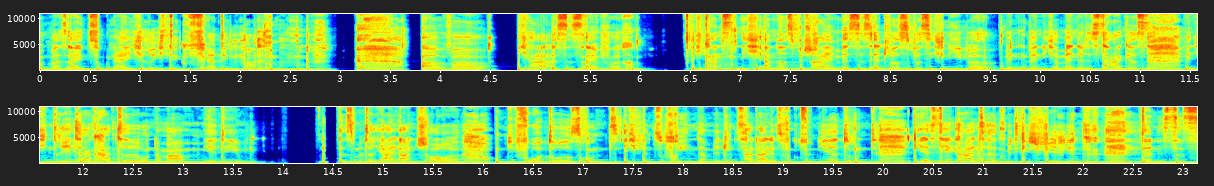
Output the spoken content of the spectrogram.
und was einen zugleich richtig fertig macht. Aber ja, es ist einfach, ich kann es nicht anders beschreiben. Es ist etwas, was ich liebe. Wenn, wenn ich am Ende des Tages, wenn ich einen Drehtag hatte und am Abend mir die das Material anschaue und die Fotos und ich bin zufrieden damit und es hat alles funktioniert und die SD-Karte hat mitgespielt, dann ist es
